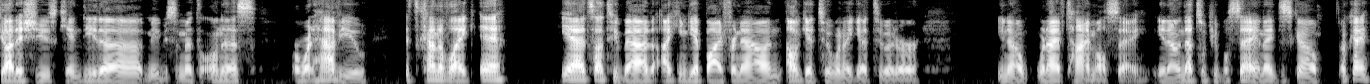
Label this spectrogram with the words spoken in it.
gut issues candida maybe some mental illness or what have you it's kind of like eh yeah, it's not too bad. I can get by for now and I'll get to it when I get to it or you know, when I have time, I'll say. You know, and that's what people say and I just go, "Okay,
